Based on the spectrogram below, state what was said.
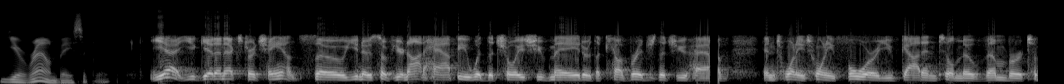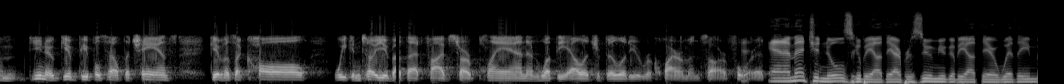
year round, basically. Yeah, you get an extra chance. So, you know, so if you're not happy with the choice you've made or the coverage that you have in 2024, you've got until November to, you know, give People's Health a chance, give us a call we can tell you about that five star plan and what the eligibility requirements are for it. And I mentioned Newell's going to be out there. I presume you're going to be out there with him,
